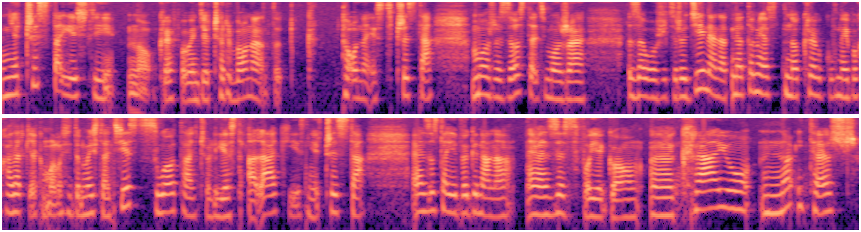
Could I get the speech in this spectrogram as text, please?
nieczysta, jeśli no, krew będzie czerwona, to to ona jest czysta, może zostać, może założyć rodzinę. Na- Natomiast no, krew głównej bohaterki, jak można się domyślać, jest złota, czyli jest alaki, jest nieczysta, e, zostaje wygnana e, ze swojego e, kraju. No i też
